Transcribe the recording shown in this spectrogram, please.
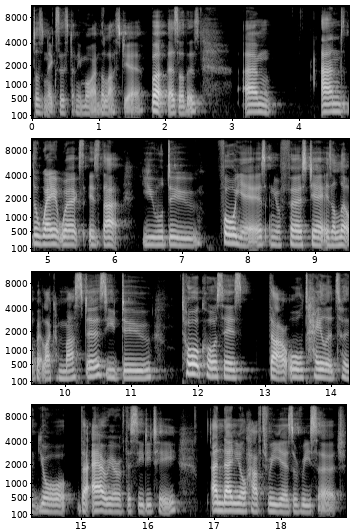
doesn't exist anymore. I'm the last year, but there's others. Um, and the way it works is that you will do four years and your first year is a little bit like a master's. You do taught courses that are all tailored to your the area of the CDT and then you'll have three years of research.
